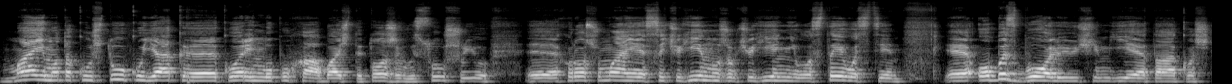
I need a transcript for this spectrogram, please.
Маємо таку штуку, як е, корінь лопуха, бачите, теж висушую. Е, Хорошу має сечогінну, жовчогінні властивості. Е, Обезболюючим є також.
